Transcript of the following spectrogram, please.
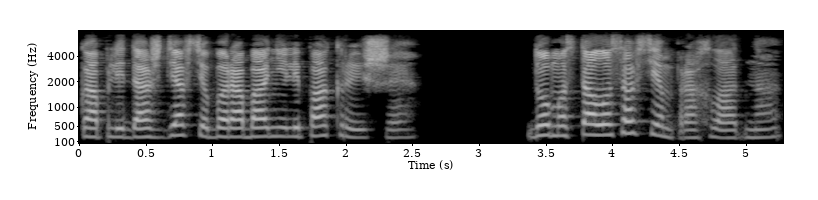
Капли дождя все барабанили по крыше. Дома стало совсем прохладно,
